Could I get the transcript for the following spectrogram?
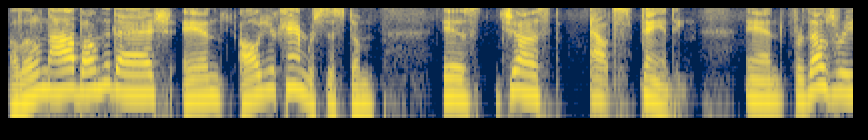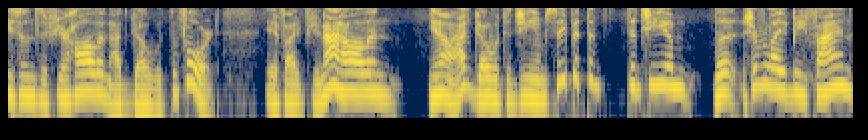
a little knob on the dash and all your camera system is just outstanding. And for those reasons, if you're hauling, I'd go with the Ford. If I, if you're not hauling, you know, I'd go with the GMC. But the the GM, the Chevrolet would be fine,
